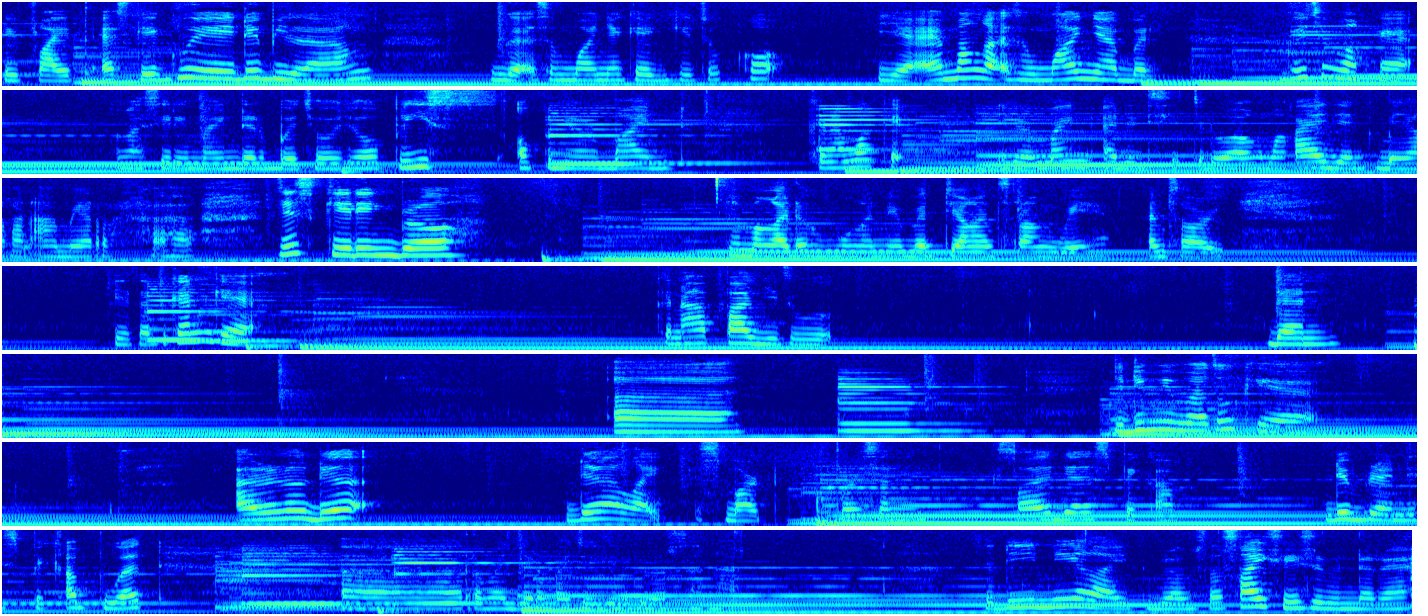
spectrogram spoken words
reply SG gue dia bilang nggak semuanya kayak gitu kok. Ya emang nggak semuanya but gue cuma kayak ngasih reminder buat cowok-cowok please open your mind. Kenapa kayak your mind ada di situ doang? Makanya jangan kebanyakan amer. Just kidding bro. Emang gak ada hubungannya but jangan serang gue. I'm sorry. Ya tapi kan kayak kenapa gitu. Dan uh, jadi Mima tuh kayak I don't know dia dia like smart person. Soalnya dia speak up. Dia berani speak up buat uh, remaja-remaja gitu di luar sana. Jadi ini like belum selesai sih sebenarnya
